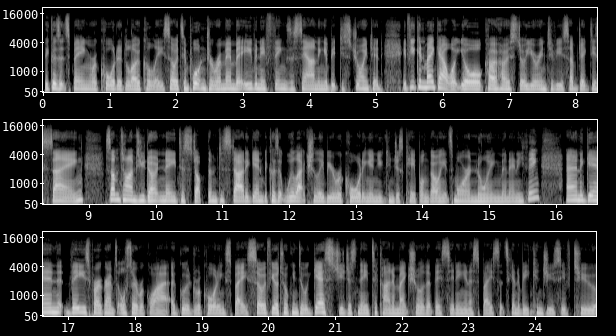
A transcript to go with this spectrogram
because it's being recorded locally. So it's important to remember, even if things are sounding a bit disjointed, if you can make out what your co host or your interview subject is saying, sometimes you don't need to stop them to start again because it will actually be recording and you can just keep on going. It's more annoying than anything. And again, these programs also require a good recording space. So if you're talking to a guest, you just need to kind of make sure that they're sitting in a space that's going to be conducive to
